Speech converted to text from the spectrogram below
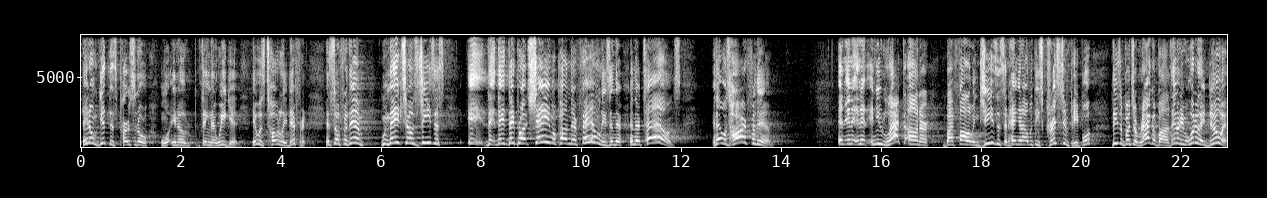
They don't get this personal, you know, thing that we get. It was totally different. And so, for them, when they chose Jesus, it, they, they, they brought shame upon their families and their, and their towns. And that was hard for them. And, and, and, it, and you lacked honor by following Jesus and hanging out with these Christian people. These are a bunch of vagabonds. They don't even, what are they doing?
